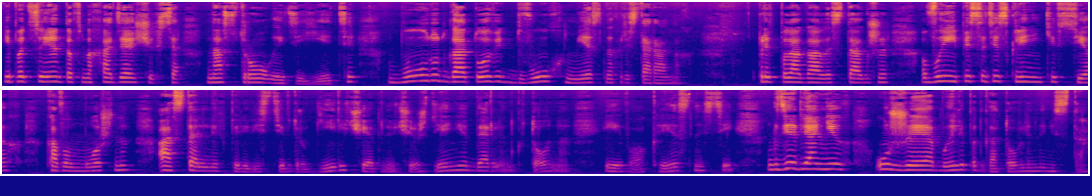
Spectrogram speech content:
и пациентов, находящихся на строгой диете, будут готовить в двух местных ресторанах. Предполагалось также выписать из клиники всех, кого можно, а остальных перевести в другие лечебные учреждения Берлингтона и его окрестностей, где для них уже были подготовлены места.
